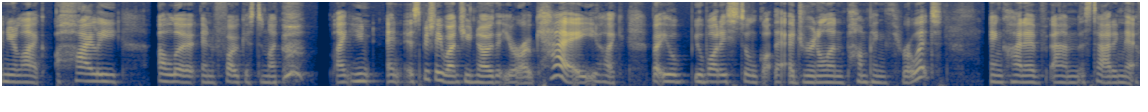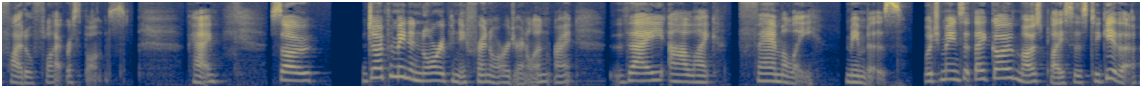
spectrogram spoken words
and you're like highly alert and focused and like like you and especially once you know that you're okay you're like but your your body's still got that adrenaline pumping through it and kind of um, starting that fight or flight response okay? So dopamine and norepinephrine or adrenaline right they are like family members which means that they go most places together.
